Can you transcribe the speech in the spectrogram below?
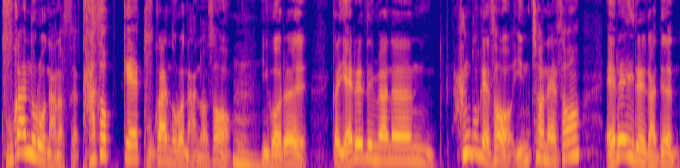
구간으로 나눴어요. 다섯 개 구간으로 나눠서 음. 이거를 그러니까 예를 들면은 한국에서 인천에서 LA를 가든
